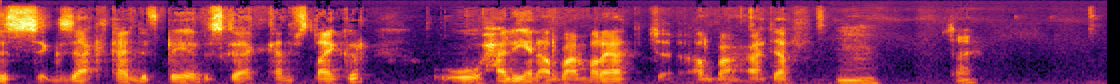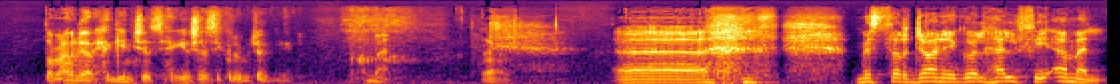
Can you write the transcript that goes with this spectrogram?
this exact kind of player this exact kind of striker. وحاليا أربع مباريات أربع أهداف. مم. طبعا غير حقين تشيلسي حقين تشيلسي كلهم جامدين طبعا. آه مستر جون يقول هل في أمل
